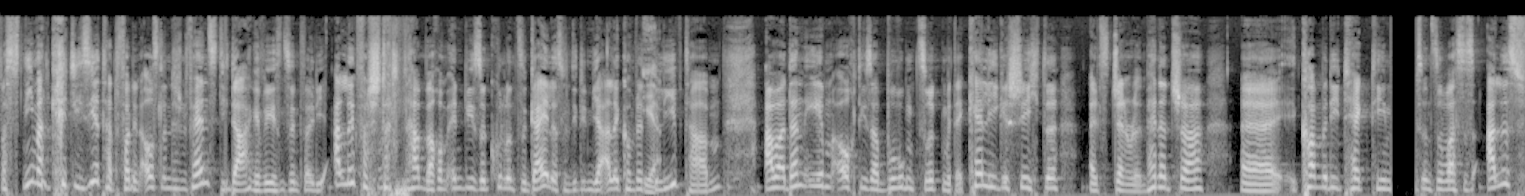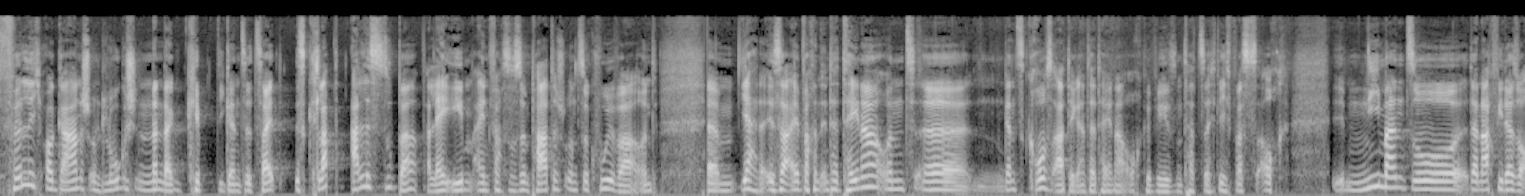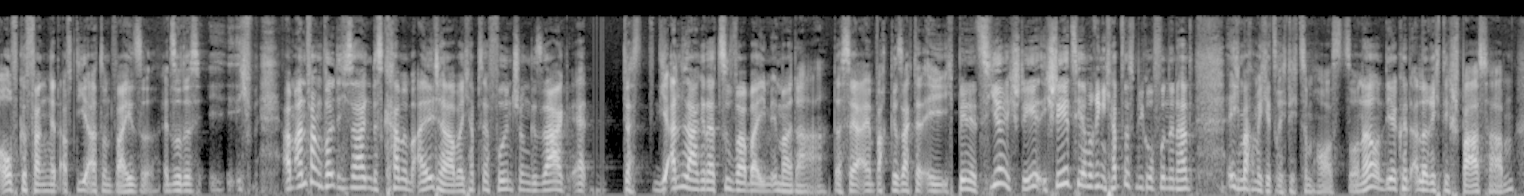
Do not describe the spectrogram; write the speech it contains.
was niemand kritisiert hat von den ausländischen Fans, die da gewesen sind, weil die alle verstanden haben, warum Andy so cool und so geil ist und die den ja alle komplett ja. geliebt haben. Aber dann eben auch dieser Bogen zurück mit der Kelly-Geschichte als General Manager, äh, Comedy-Tag-Team und sowas ist alles völlig organisch und logisch ineinander gekippt die ganze Zeit. Es klappt alles super, weil er eben einfach so sympathisch und so cool war. Und ähm, ja, da ist er einfach ein Entertainer und äh, ein ganz großartiger Entertainer auch gewesen, tatsächlich, was auch niemand so danach wieder so aufgefangen hat auf die Art und Weise. Also das, ich, am Anfang wollte ich sagen, das kam im Alter, aber ich habe es ja vorhin schon gesagt, er, das, die Anlage dazu war bei ihm immer da, dass er einfach gesagt hat, ey, ich bin jetzt hier, ich stehe, ich stehe jetzt hier am Ring, ich habe das Mikrofon in der Hand, ich mache mich jetzt richtig zum Horst, so ne, und ihr könnt alle richtig Spaß haben.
